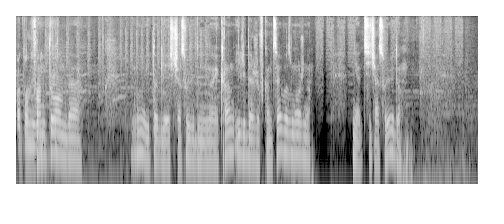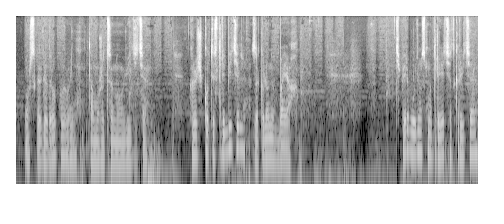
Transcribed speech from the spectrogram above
Фантом, Фантом, да. Ну, итоги я сейчас выведу на экран, или даже в конце, возможно. Нет, сейчас выведу. Мужская гадропа, там уже цену увидите. Короче, кот-истребитель, закаленный в боях. Теперь будем смотреть открытие.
